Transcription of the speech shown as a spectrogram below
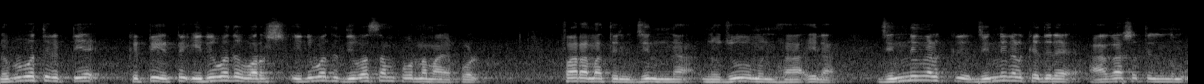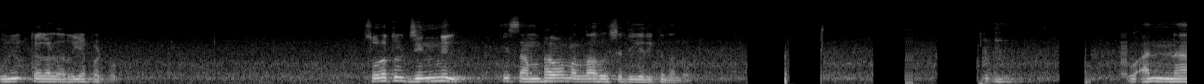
നുബുവത്ത് കിട്ടിയ കിട്ടിയിട്ട് ഇരുപത് വർഷ ഇരുപത് ദിവസം പൂർണമായപ്പോൾ ഫറമത്തിൽ ജിന്ന നുജൂമുൻ ഹായില ജിന്നുകൾക്ക് ജിന്നുകൾക്കെതിരെ ആകാശത്തിൽ നിന്നും ഉൽക്കകൾ എറിയപ്പെട്ടു. സൂറത്തുൽ ജിന്നിൽ ഈ സംഭവം അള്ളാഹു വിശദീകരിക്കുന്നുണ്ട്. وأنا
